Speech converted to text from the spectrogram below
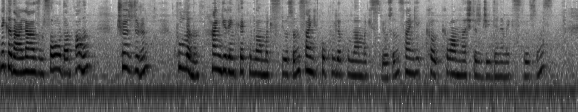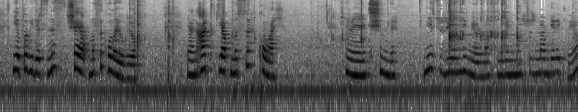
Ne kadar lazımsa oradan alın, çözdürün, kullanın. Hangi renkle kullanmak istiyorsanız, hangi kokuyla kullanmak istiyorsanız, hangi kı- kıvamlaştırıcıyı denemek istiyorsanız yapabilirsiniz. Şey yapması kolay oluyor. Yani artık yapması kolay. Evet şimdi niye süzüyorum bilmiyorum aslında. Benim bunu süzmem gerekmiyor.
